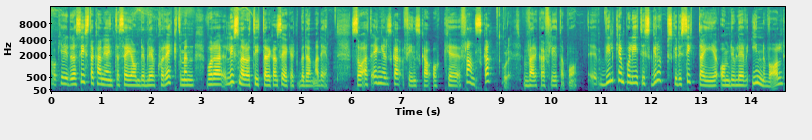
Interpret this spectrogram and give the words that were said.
Okej, det där sista kan jag inte säga om det blev korrekt, men våra lyssnare och tittare kan säkert bedöma det. Så att engelska, finska och eh, franska korrekt. verkar flyta på. Vilken politisk grupp skulle du sitta i om du blev invald?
